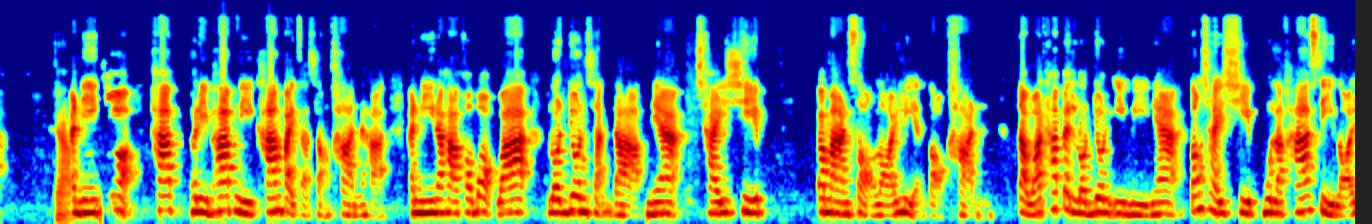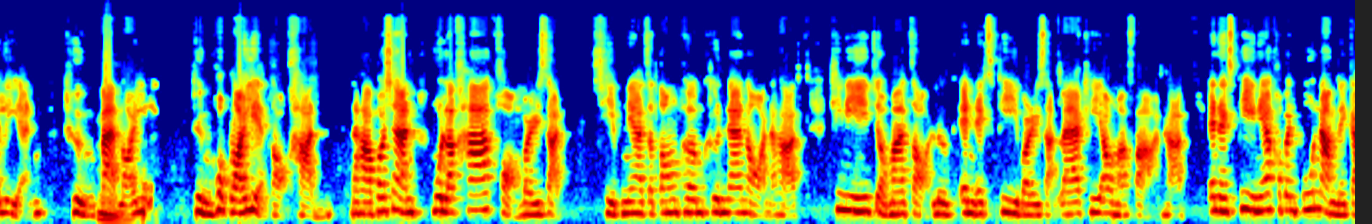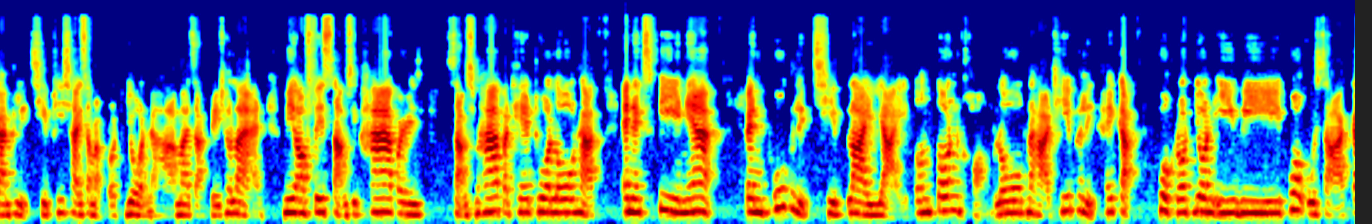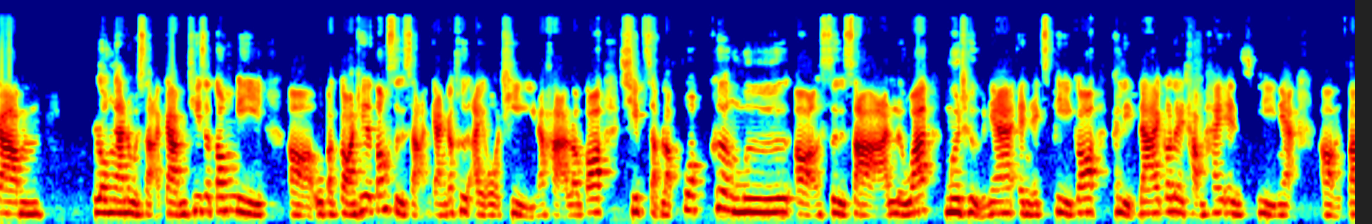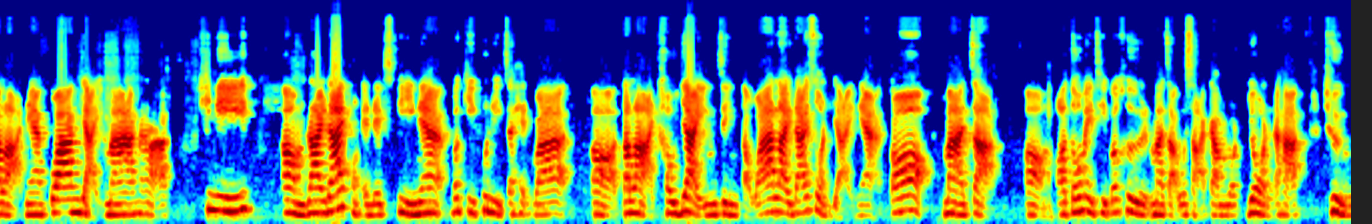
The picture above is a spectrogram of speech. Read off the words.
อันนี้ก็ภาพพอดีภาพนี้ข้ามไปจากสำคัญนะคะ อันนี้นะคะเขาบอกว่ารถยนต์สันดาปเนี่ยใช้ชิปประมาณ 200 เหรียญต่อคัน แต่ว่าถ้าเป็นรถยนต์ EV เนี่ยต้องใช้ชิปมูลค่า 400 เหรียญถึง 800 เหรียญถึง 600 เหรียญต่อคันนะคะ เพราะฉะนั้นมูลค่าของบริษัท ชิปเนี่ยจะต้องเพิ่มขึ้นแน่นอนนะคะ ทีนี้เดี๋ยวมาเจาะลึก NXP บริษัทแรกที่เอามาฝากนะคะ NXP เนี่ยเขาเป็นผู้นำในการผลิตชิปที่ใช้สำหรับรถยนต์นะคะ มาจากเนเธอร์แลนด์มีออฟฟิศ35บริ35 ประเทศทั่วโลกค่ะ NXP เนี่ยเป็นผู้ผลิตชิปรายใหญ่ต้นๆของโลกนะคะ ที่ผลิตให้กับพวกรถยนต์ EV พวกอุตสาหกรรม โรงงานอุตสาหกรรมที่จะต้องมีอุปกรณ์ที่จะต้องสื่อสารกันก็คือ IoT นะคะ แล้วก็ชิปสำหรับพวกเครื่องมืออสื่อสารหรือว่ามือถือเนี่ย NXP ก็ผลิตได้ก็เลยทำให้ NXP เนี่ยตลาดเนี่ยกว้างใหญ่มากนะคะ ทีนี้รายได้ของ NXP เนี่ยเมื่อกี้คุณอีกจะเห็นว่าตลาดเขาใหญ่จริง ๆ แต่ว่ารายได้ส่วนใหญ่เนี่ยก็มาจากออโตเมทีก็คือมาจากอุตสาหกรรมรถยนต์นะคะ ถึง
